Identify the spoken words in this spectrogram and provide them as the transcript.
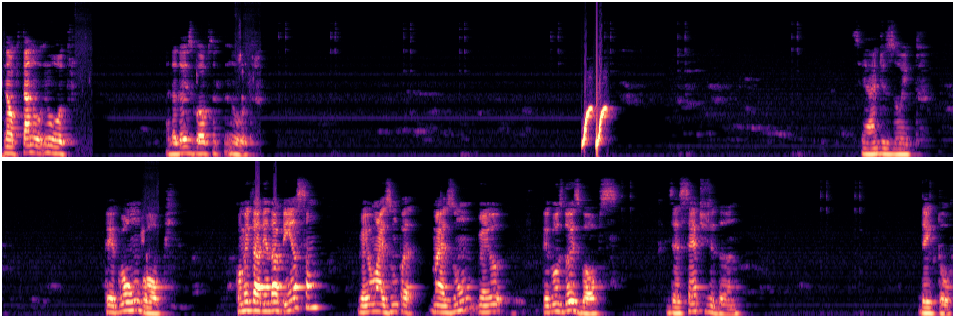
Não, que tá no, no outro. Vai dar dois golpes no, no outro. CA 18. Pegou um golpe. Como ele tá dentro da benção, ganhou mais um, pra, mais um, ganhou, pegou os dois golpes. 17 de dano. Deitou.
